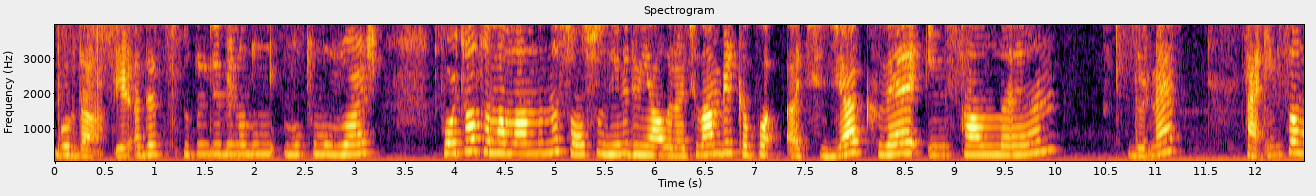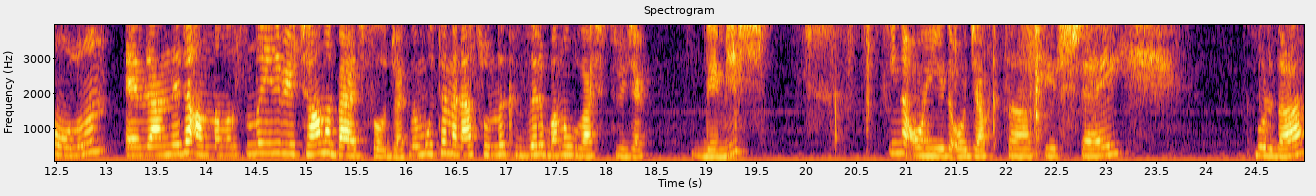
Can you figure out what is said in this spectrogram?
burada bir adet uzunca bir notum- notumuz var. Portal tamamlandığında sonsuz yeni dünyalara açılan bir kapı açacak ve insanlığın dur ne? Ha, insanoğlunun evrenleri anlamasında yeni bir çağın habercisi olacak ve muhtemelen sonunda kızları bana ulaştıracak demiş. Yine 17 Ocak'ta bir şey. Burada.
